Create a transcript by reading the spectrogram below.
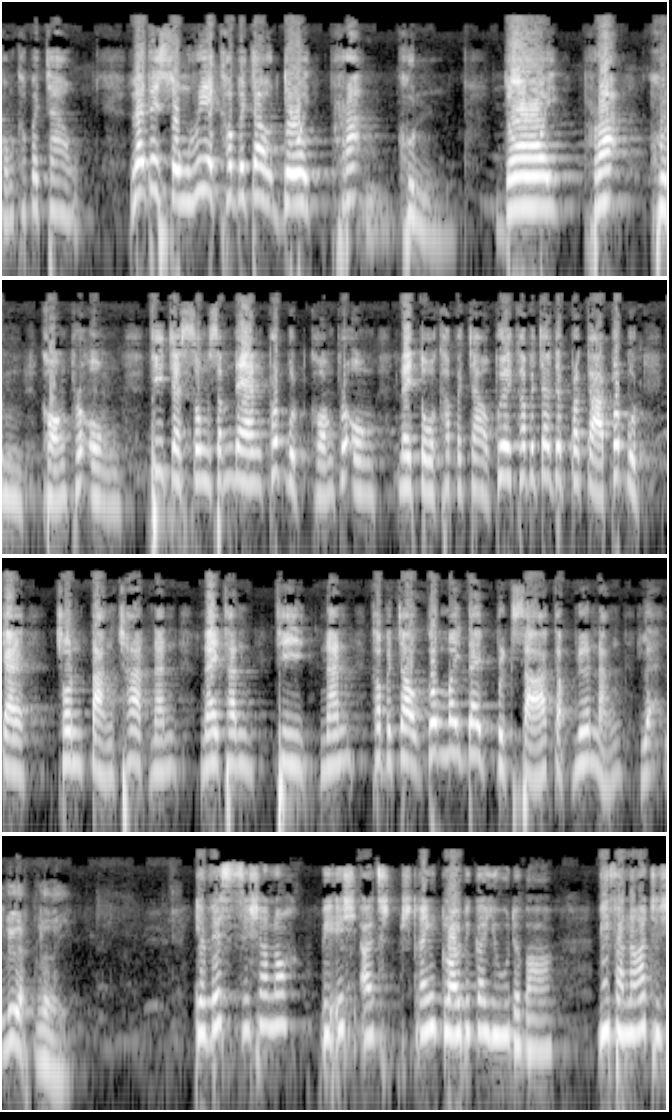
ของข้าพเจ้า และได้ทรงเรียกข้าพเจ้าโดยพระคุณ โดยพระคุณของพระองค์ ที่จะทรงสำแดงพระบุตรของพระองค์ในตัวข้าพเจ้า เพื่อข้าพเจ้าได้ประกาศพระบุตรแก่ชนต่างชาตินั้น ในทันทีนั้นข้าพเจ้าก็ไม่ได้ปรึกษากับเนื้อหนังและเลือดเลย Ihr wisst sicher noch, wie ich als strenggläubiger Jude war, wie fanatisch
